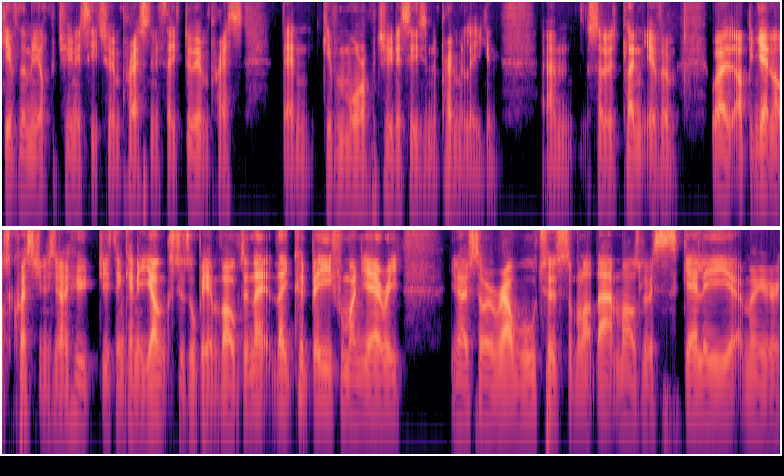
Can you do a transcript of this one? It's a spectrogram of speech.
give them the opportunity to impress, and if they do impress, then give them more opportunities in the Premier League. And um, so there's plenty of them. Well, I've been getting lots of questions. You know, who do you think any youngsters will be involved? And they, they could be from Nwaneri, you know, sort of Reuell Walters, someone like that, Myles Lewis-Skelly, Maria,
